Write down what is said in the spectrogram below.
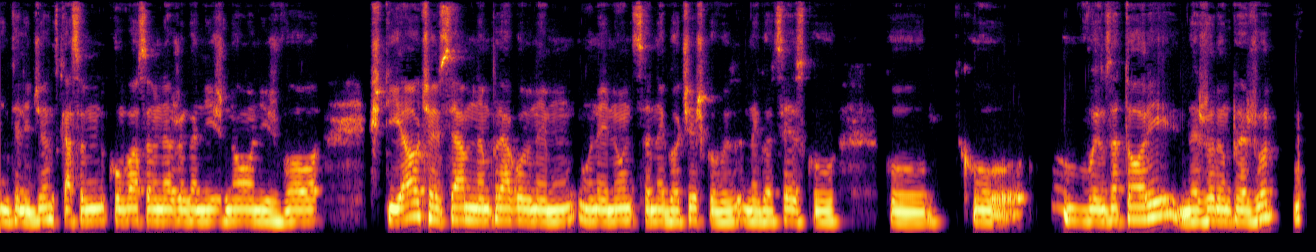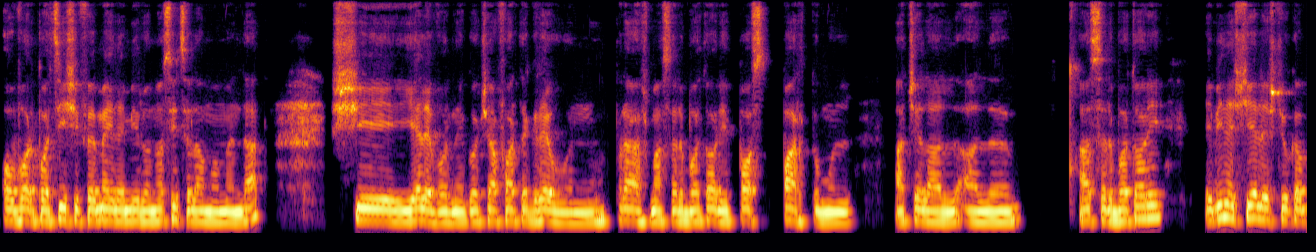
inteligent ca să nu, cumva să nu ne ajungă nici nouă, nici vouă. Știau ce înseamnă în preagul unei, unei nunți să negociezi cu, negociezi cu, cu, cu vânzătorii de jur împrejur. O vor păți și femeile mironosițe la un moment dat și ele vor negocia foarte greu în preajma sărbătorii, post-partumul acela al, al, al sărbătorii E bine, și ele știu că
